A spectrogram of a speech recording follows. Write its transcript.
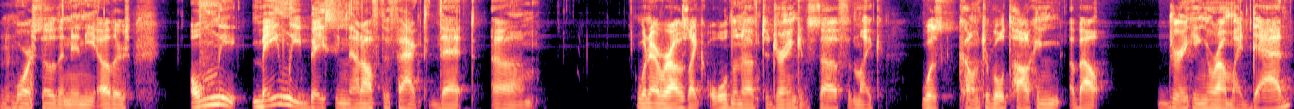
more so than any others. Only mainly basing that off the fact that um, whenever I was like old enough to drink and stuff and like was comfortable talking about drinking around my dad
